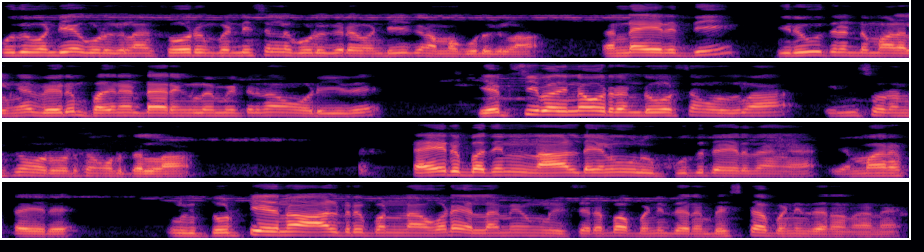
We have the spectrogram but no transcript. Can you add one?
புது வண்டியாக கொடுக்கலாம். ஷோரூம் கண்டிஷனில் கொடுக்குற வண்டிக்கு நம்ம கொடுக்கலாம். ரெண்டாயிரத்தி இருபத்தி ரெண்டு மாடலுங்க. வெறும் பதினெட்டாயிரம் கிலோமீட்டர் தான் ஓடியுது எஃப்சி பார்த்தீங்கன்னா ஒரு ரெண்டு வருஷம் கொடுக்கலாம். இன்சூரன்ஸும் ஒரு வருஷம் கொடுத்துடலாம். டயர் பார்த்தீங்கன்னா நாலு டயரும் உங்களுக்கு புது டயர் தாங்க. எம்ஆர்எஃப் டயரு உங்களுக்கு தொட்டி எதனா ஆல்ட்ரு பண்ணால் கூட எல்லாமே உங்களுக்கு சிறப்பாக பண்ணி தரேன். பெஸ்ட்டாக பண்ணி தரேன் நான்.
